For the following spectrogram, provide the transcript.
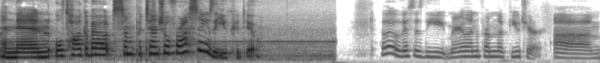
and then we'll talk about some potential frostings that you could do this is the Marilyn from the future. Um,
